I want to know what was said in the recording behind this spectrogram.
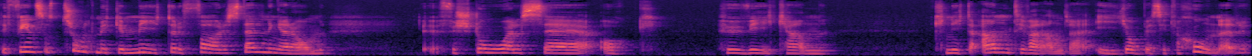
Det finns otroligt mycket myter och föreställningar om eh, förståelse och hur vi kan knyta an till varandra i jobbiga situationer.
